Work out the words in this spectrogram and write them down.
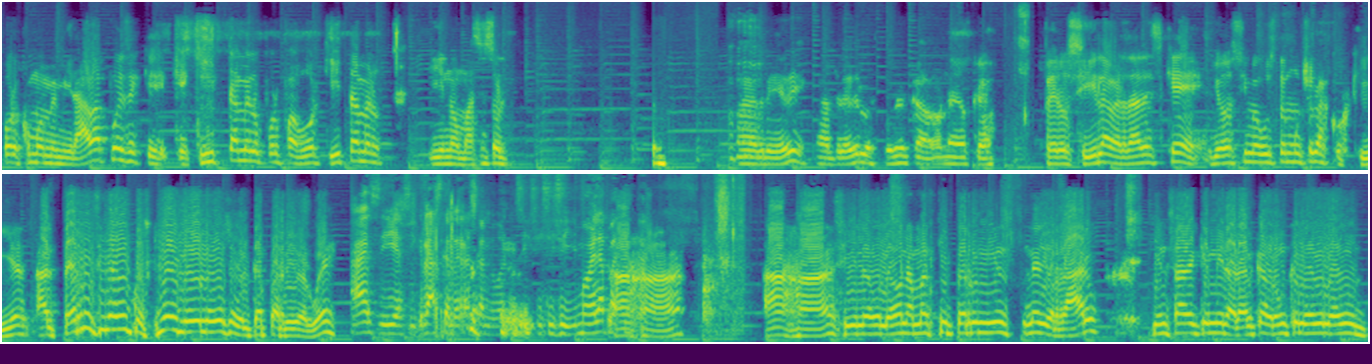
por como me miraba, pues, de que, que quítamelo por favor, quítamelo, y nomás se soltó Adrede, adrede lo estuve cabrón, yo creo. Pero sí, la verdad es que yo sí me gustan mucho las cosquillas. Al perro sí le hago cosquillas y luego, luego se voltea para arriba el güey. Ah, sí, así, ráscame, ráscame. Bueno, sí, sí, sí, sí, mueve la patita. Ajá. Ajá, sí, luego, luego, nada más que el perro mío es medio raro. Quién sabe qué mirará el cabrón que luego, luego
